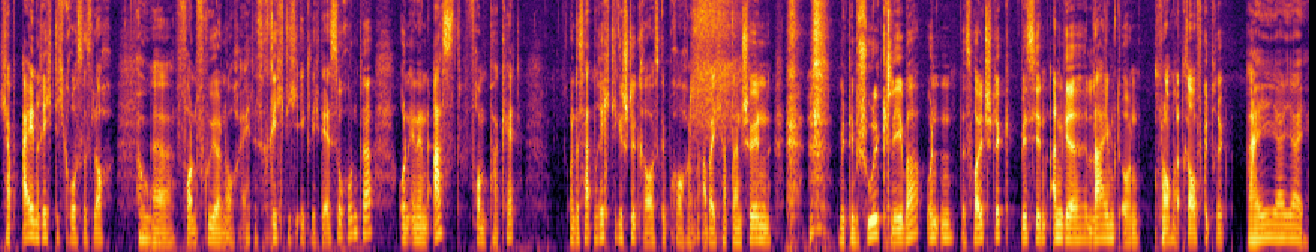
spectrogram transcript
ich habe ein richtig großes Loch Oh. äh, von früher noch. Ey, das ist richtig eklig. Der ist so runter und in den Ast vom Parkett und es hat ein richtiges Stück rausgebrochen. Aber ich habe dann schön mit dem Schulkleber unten das Holzstück bisschen angeleimt und nochmal drauf gedrückt. Eieiei.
